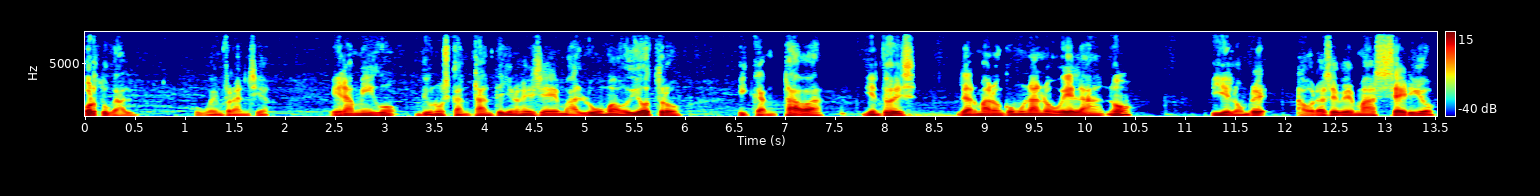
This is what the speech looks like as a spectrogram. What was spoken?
Portugal, jugó en Francia, era amigo de unos cantantes, yo no sé si de Maluma o de otro, y cantaba, y entonces le armaron como una novela, ¿no? Y el hombre ahora se ve más serio,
